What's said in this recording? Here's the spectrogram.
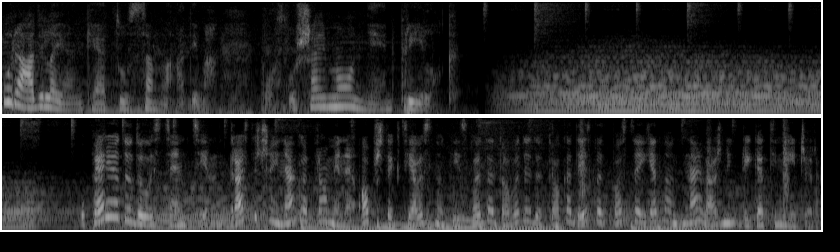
uradila je anketu sa mladima. Poslušajmo njen prilog. U periodu adolescencije, drastične i nagle promjene opšteg tjelesnog izgleda dovode do toga da izgled postaje jedna od najvažnijih briga tinejdžera.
